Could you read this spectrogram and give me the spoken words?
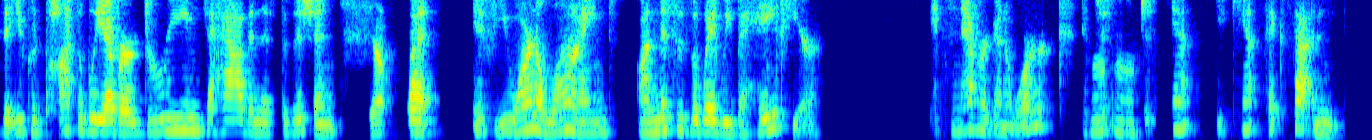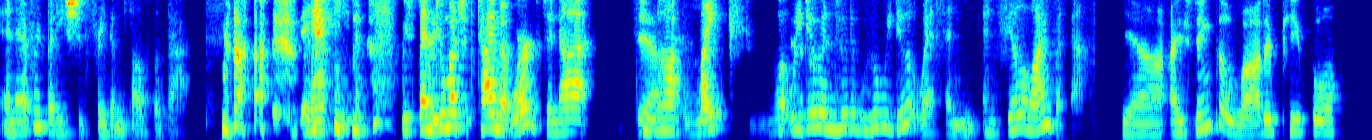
that you could possibly ever dream to have in this position. Yep. But if you aren't aligned on this is the way we behave here, it's never going to work. It just Mm-mm. just can't you can't fix that and and everybody should free themselves of that. we spend too much time at work to not to yeah. not like what we do and who the, who we do it with and and feel aligned with them. Yeah, I think a lot of people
